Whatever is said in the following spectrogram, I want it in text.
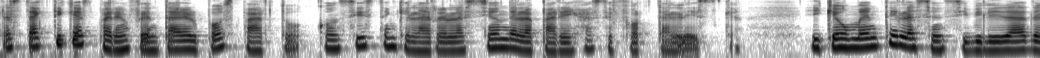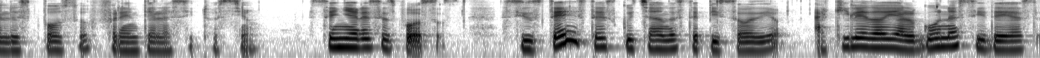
Las tácticas para enfrentar el posparto consisten en que la relación de la pareja se fortalezca y que aumente la sensibilidad del esposo frente a la situación. Señores esposos, si usted está escuchando este episodio, aquí le doy algunas ideas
